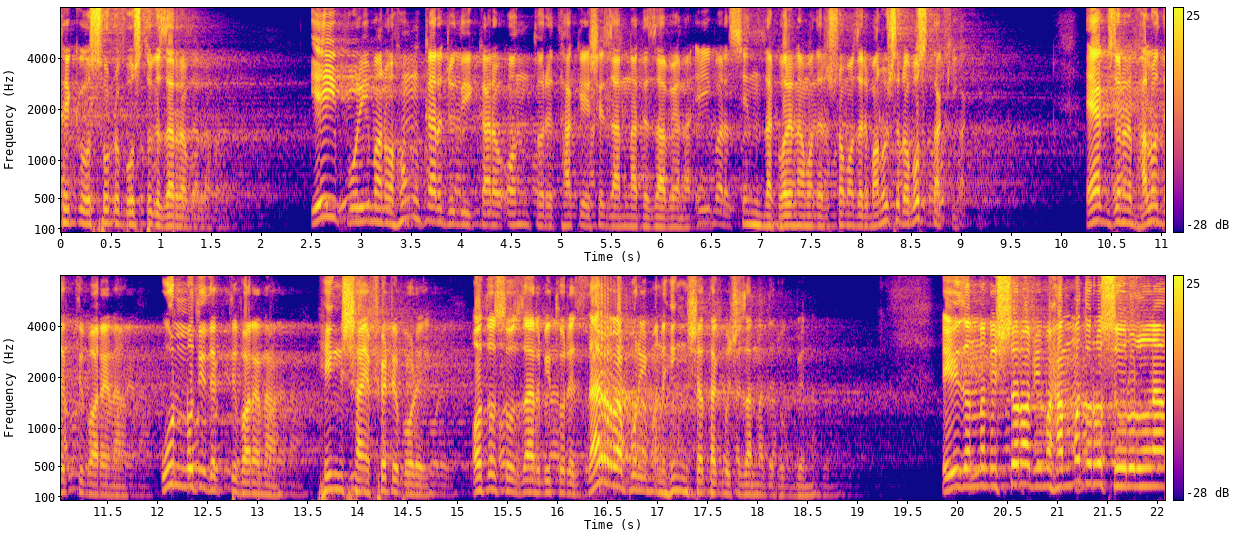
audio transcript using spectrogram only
থেকেও ছোট বস্তুকে যাররা বলা হয়, এই পরিমাণ অহংকার যদি কারও অন্তরে থাকে, সে জান্নাতে যাবে না। এইবার চিন্তা করেন আমাদের সমাজের মানুষের অবস্থা কি? একজনের ভালো দেখতে পারে না, উন্নতি দেখতে পারে না, হিংসায় ফেটে পড়ে। অথচ যার ভিতরে যাররা পরিমাণ হিংসা থাকবে, সে জান্নাতে ঢুকবে না। এই জন্য বিশ্বনবী মোহাম্মদ রসুল্লাহ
